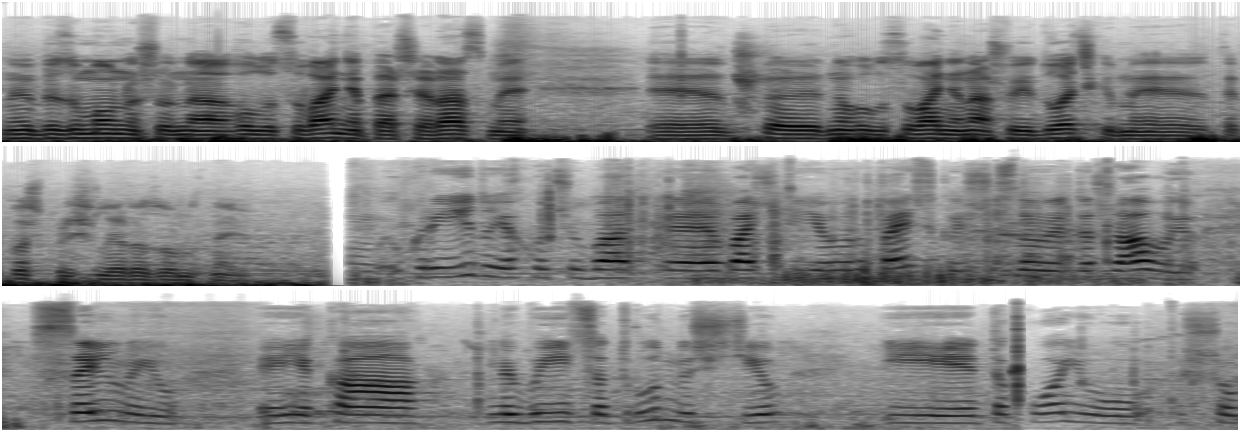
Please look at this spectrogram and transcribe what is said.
Ну і безумовно, що на голосування перший раз ми е, на голосування нашої дочки ми також прийшли разом з нею. Україну я хочу е, бачити європейською щасливою державою, сильною, е, яка не боїться труднощів, і такою, щоб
